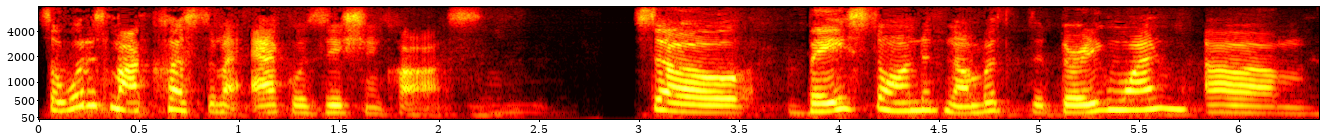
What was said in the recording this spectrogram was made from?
So what is my customer acquisition cost? So based on the number, the 31 um,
